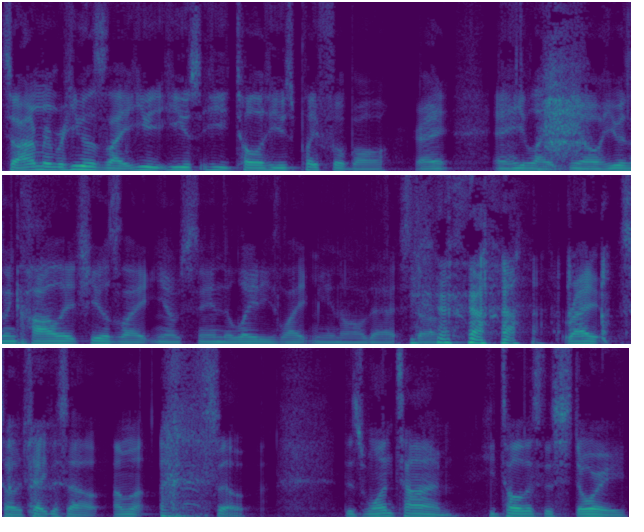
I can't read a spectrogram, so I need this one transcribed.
So I remember he was like, he he used, he told he used to play football, right? And he like, you know, he was in college. He was like, you know, what I'm saying the ladies like me and all that stuff, right? So check this out. I'm a, so this one time he told us this story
